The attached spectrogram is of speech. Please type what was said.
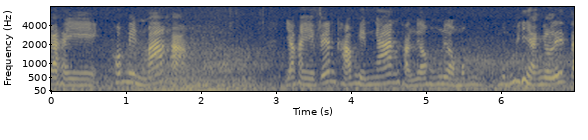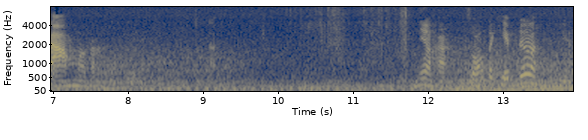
ก็ให้คอมเมนต์มากค่ะ อยากให้แฟนคลับเห็นงานค่ะเรื่องของเรื่องมันมันมีหยังก็เลยตามอะค่ะ เนี่ยค่ะสองตะเข็บเด้อเนี่ย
